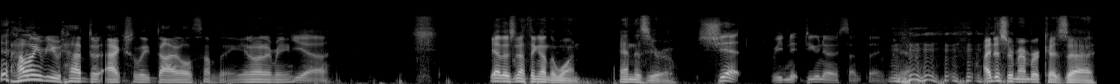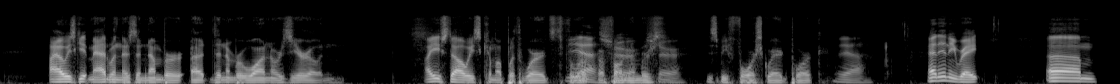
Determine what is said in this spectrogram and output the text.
gonna- how long have you had to actually dial something? You know what I mean? yeah. Yeah, there's nothing on the one and the zero. Shit. We kn- do know something. I just remember because uh, I always get mad when there's a number, uh, the number one or zero, and I used to always come up with words for yeah, our sure, phone numbers. Sure. Used to be four squared pork. Yeah. At any rate, um,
